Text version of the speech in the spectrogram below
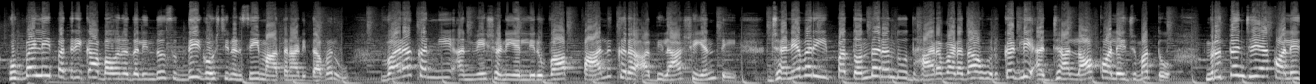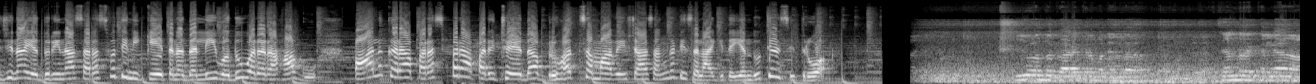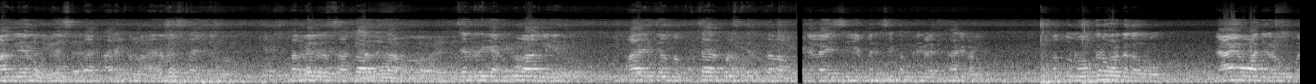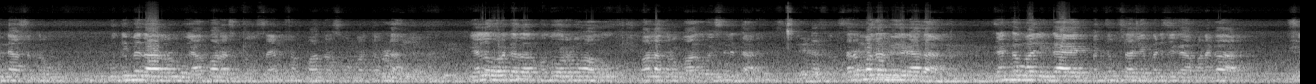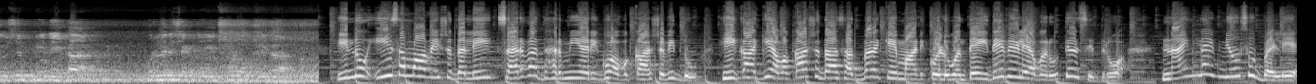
ಹುಬ್ಬಳ್ಳಿ ಪತ್ರಿಕಾ ಭವನದಲ್ಲಿಂದು ಸುದ್ದಿಗೋಷ್ಠಿ ನಡೆಸಿ ಮಾತನಾಡಿದ ಅವರು ವರಕನ್ಯೆ ಅನ್ವೇಷಣೆಯಲ್ಲಿರುವ ಪಾಲಕರ ಅಭಿಲಾಷೆಯಂತೆ ಜನವರಿ ಇಪ್ಪತ್ತೊಂದರಂದು ಧಾರವಾಡದ ಹುರ್ಕಡ್ಲಿ ಅಜ್ಜ ಲಾ ಕಾಲೇಜ್ ಮತ್ತು ಮೃತ್ಯುಂಜಯ ಕಾಲೇಜಿನ ಎದುರಿನ ಸರಸ್ವತಿ ನಿಕೇತನದಲ್ಲಿ ವಧುವರರ ಹಾಗೂ ಪಾಲಕರ ಪರಸ್ಪರ ಪರಿಚಯದ ಬೃಹತ್ ಸಮಾವೇಶ ಸಂಘಟಿಸಲಾಗಿದೆ ಎಂದು ತಿಳಿಸಿದರು. ಈ ಒಂದು ಕಾರ್ಯಕ್ರಮದಿಂದ ಜನರ ಕಲ್ಯಾಣ ಆಗಲಿ ಅನ್ನೋ ಉದ್ದೇಶದ ಕಾರ್ಯಕ್ರಮ ನೆರವೇರಿಸ್ತಾ ಇದ್ದೇವೆ. ತಮ್ಮೆಲ್ಲರ ಸಹಕಾರದಿಂದ ಜನರಿಗೆ ಅನುಕೂಲ ಆಗಲಿ ಆ ರೀತಿ ಒಂದು ಪ್ರಚಾರ ಪಡಿಸ್ತಿರುವಂಥ ನಮ್ಮ L I C M N C ಕಂಪ್ನಿಗಳ ಅಧಿಕಾರಿಗಳು ಮತ್ತು ನೌಕರ ವರ್ಗದವರು, ನ್ಯಾಯವಾದಿಗಳು, ಉಪನ್ಯಾಸಕರು, ಉದ್ದಿಮೆದಾರರು, ವ್ಯಾಪಾರಸ್ಥರು, ಸ್ವಯಂ ಸಂಪಾದಕ ಸಾಮರ್ಥ್ಯವುಳ್ಳ ಎಲ್ಲ ವರ್ಗದ ವಧುವರರು ಹಾಗೂ ಪಾಲಕರು ಭಾಗವಹಿಸಲಿದ್ದಾರೆ. ಸರ್ವಧರ್ಮೀಯರಾದ ಜಂಗಮ ಲಿಂಗಾಯತ್, ಪಂಚಮಸಾಲಿ ಬನಿಜಗ ಮನಗಾರ್ ಶಿವಶಂಪಿ ನೇಕಾರ್, ಕುರುವಿನ ಶೆಟ್ಟಿ ಕೂಡೊಕ್ಕಲಿಗ ಇನ್ನು ಈ ಸಮಾವೇಶದಲ್ಲಿ ಸರ್ವ ಧರ್ಮೀಯರಿಗೂ ಅವಕಾಶವಿದ್ದು, ಹೀಗಾಗಿ ಅವಕಾಶದ ಸದ್ಬಳಕೆ ಮಾಡಿಕೊಳ್ಳುವಂತೆ ಇದೇ ವೇಳೆ ಅವರು ತಿಳಿಸಿದ್ರು. Nine live news Hubballi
